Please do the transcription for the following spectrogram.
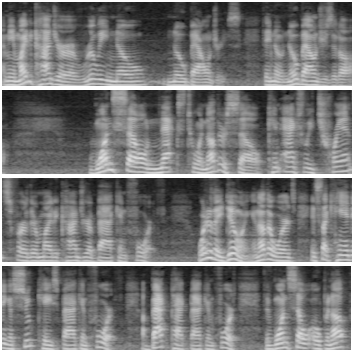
I mean, mitochondria really no no boundaries. They know no boundaries at all. One cell next to another cell can actually transfer their mitochondria back and forth. What are they doing? In other words, it's like handing a suitcase back and forth, a backpack back and forth. The one cell will open up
